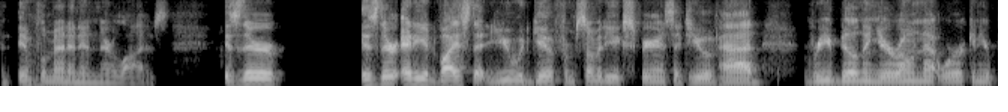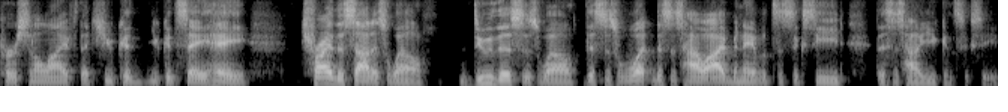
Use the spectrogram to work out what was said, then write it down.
and implement it in their lives. Is there is there any advice that you would give from some of the experience that you have had rebuilding your own network in your personal life that you could you could say, hey, try this out as well do this as well. This is what this is how I've been able to succeed. This is how you can succeed.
